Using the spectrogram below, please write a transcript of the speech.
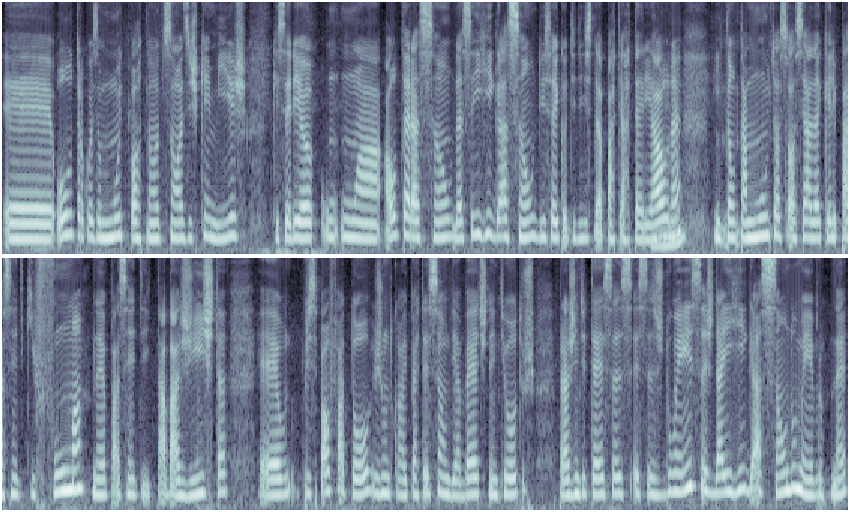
É, outra coisa muito importante são as isquemias, que seria um, uma alteração dessa irrigação, disso aí que eu te disse, da parte arterial, né? uhum. né? Então, está muito associado àquele paciente que fuma, né? O paciente tabagista, é o principal fator, junto com a hipertensão, diabetes, dentre outros, para a gente ter essas, essas doenças da irrigação do membro, né?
